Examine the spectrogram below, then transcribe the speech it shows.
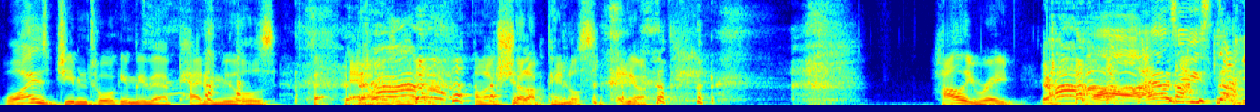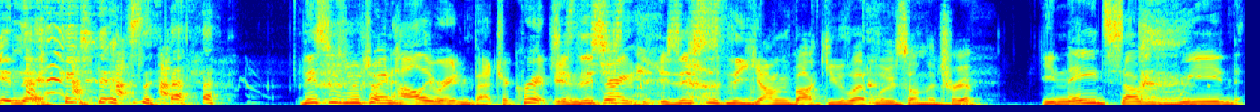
why is Jim talking to me about Patty Mills for hours? I'm like, shut up, Pendles. Anyway. Harley Reid. Oh, how's he stuck in there? This was between Harley Reid and Patrick Cripps. Is this, just, is this just the young buck you let loose on the trip? you need some weird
